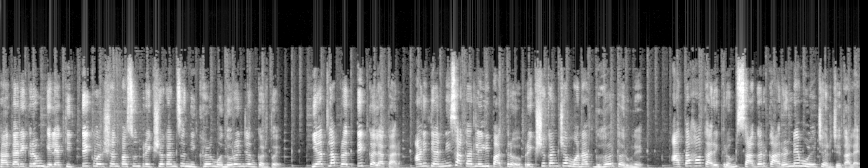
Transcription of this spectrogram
हा कार्यक्रम गेल्या कित्येक वर्षांपासून प्रेक्षकांचं निखळ मनोरंजन करतोय. यातला प्रत्येक कलाकार आणि त्यांनी साकारलेली पात्र प्रेक्षकांच्या मनात घर करू नये. आता हा कार्यक्रम सागर कारंडेमुळे चर्चेत आलाय.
